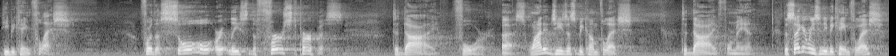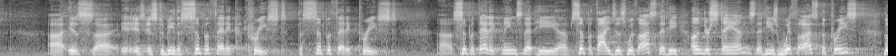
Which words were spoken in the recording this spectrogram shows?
he became flesh for the sole, or at least the first purpose, to die for us. Why did Jesus become flesh? To die for man. The second reason he became flesh uh, is, uh, is, is, to be the sympathetic priest. The sympathetic priest. Uh, sympathetic means that he uh, sympathizes with us, that he understands, that he's with us, the priest, the,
